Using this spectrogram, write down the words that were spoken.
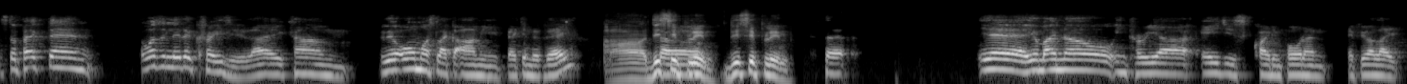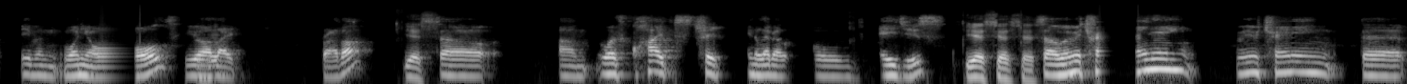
so back then it was a little crazy. Like um, we were almost like army back in the day. Ah, discipline, discipline. So, yeah, you might know in Korea, age is quite important. If you're like even one year old, you are Mhm. like brother. Yes. So um, was quite strict in the level of ages. Yes, yes, yes. So when we're training, when we're training the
